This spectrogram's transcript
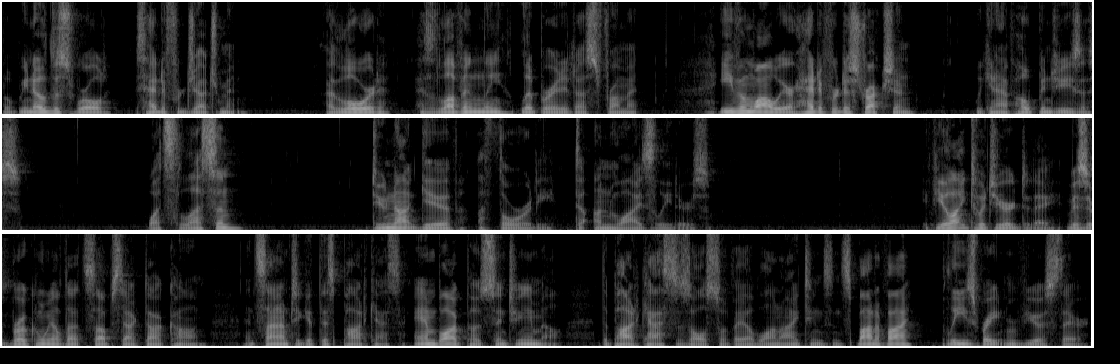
But we know this world is headed for judgment. Our Lord has lovingly liberated us from it. Even while we are headed for destruction, we can have hope in Jesus. What's the lesson? Do not give authority to unwise leaders. If you liked what you heard today, visit brokenwheel.substack.com and sign up to get this podcast and blog posts sent to your email. The podcast is also available on iTunes and Spotify. Please rate and review us there.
